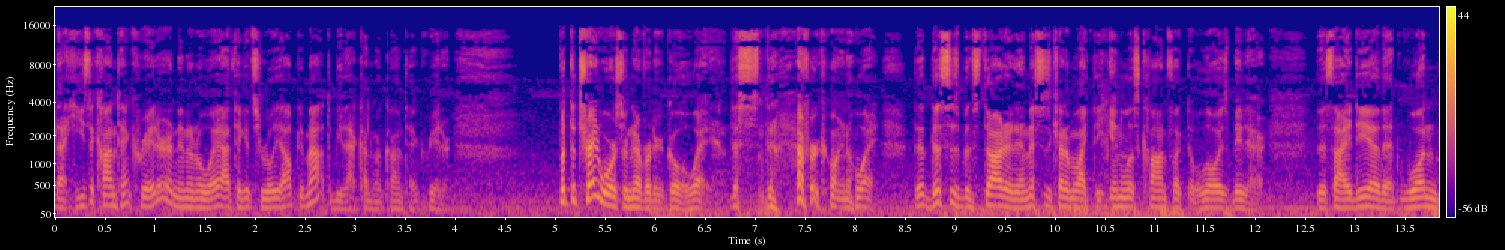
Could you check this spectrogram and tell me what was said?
that he's a content creator, and in a way, I think it's really helped him out to be that kind of a content creator. But the trade wars are never going to go away. This is never going away. This has been started, and this is kind of like the endless conflict that will always be there. This idea that one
